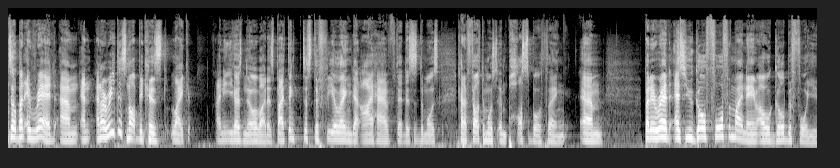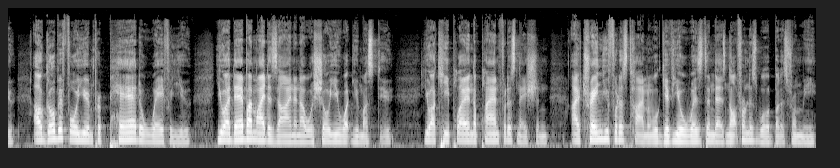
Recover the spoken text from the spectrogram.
so, but it read, um, and, and I read this not because like I need you guys know about this, but I think just the feeling that I have that this is the most kind of felt the most impossible thing. Um, but it read, As you go forth in my name, I will go before you. I'll go before you and prepare the way for you. You are there by my design, and I will show you what you must do. You are key player in the plan for this nation. I've trained you for this time and will give you a wisdom that is not from this world, but is from me.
